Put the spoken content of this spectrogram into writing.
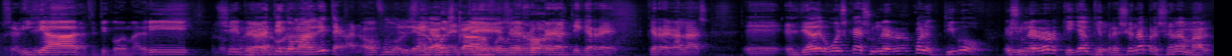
penaltis. Sevilla, el Atlético de Madrid. Sí, pero el Atlético de. Madrid te ganó futbolísticamente. Huesca fue un error. penalti que, re- que regalas. Eh, el día del Huesca es un error colectivo. Es Sí, un error que ya el que Sí. presiona, presiona mal.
